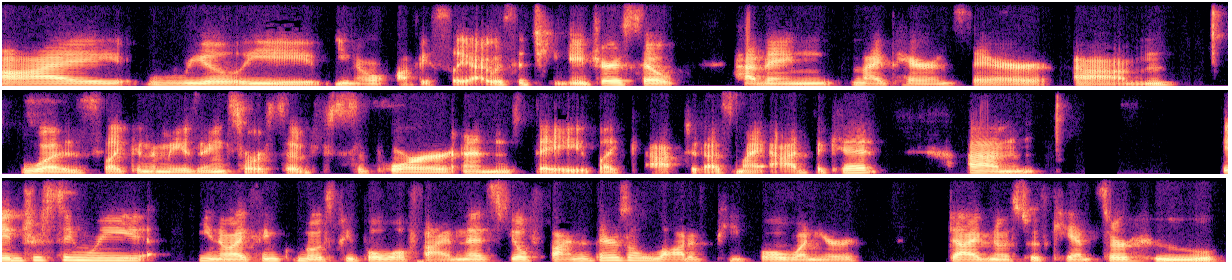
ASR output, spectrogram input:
I really, you know, obviously I was a teenager, so having my parents there um, was like an amazing source of support, and they like acted as my advocate. Um, interestingly, you know, I think most people will find this. You'll find that there's a lot of people when you're diagnosed with cancer who,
